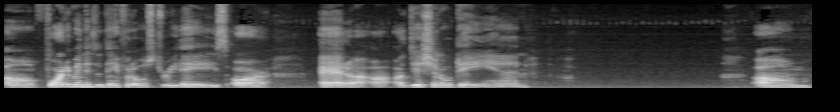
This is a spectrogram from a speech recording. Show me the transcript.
um, 40 minutes a day for those three days or add an additional day in um,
